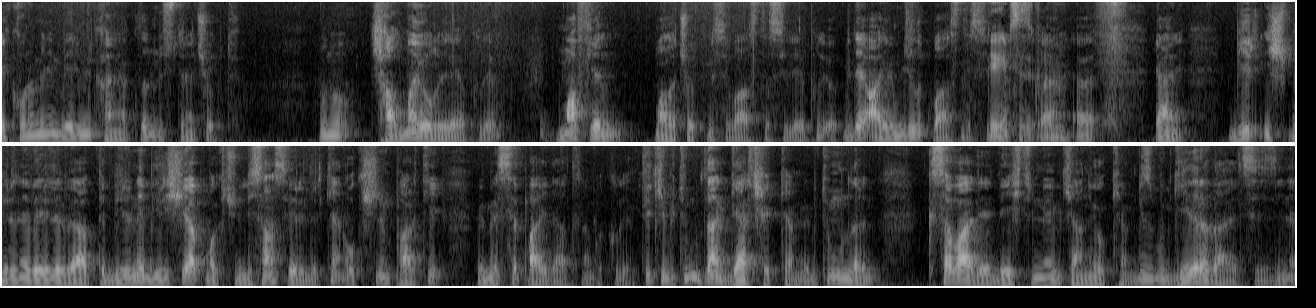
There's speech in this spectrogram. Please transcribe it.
ekonominin verimli kaynaklarının üstüne çöktü. Bunu çalma yoluyla yapılıyor. Mafyanın mala çökmesi vasıtasıyla yapılıyor. Bir de ayrımcılık vasıtasıyla. Verimsizlik var. Yani, evet. Yani bir iş birine verilir veyahut da birine bir işi yapmak için lisans verilirken o kişinin parti ve mezhep aidatına bakılıyor. Çünkü bütün bunlar gerçekken ve bütün bunların kısa vadede değiştirme imkanı yokken biz bu gelir adaletsizliğini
